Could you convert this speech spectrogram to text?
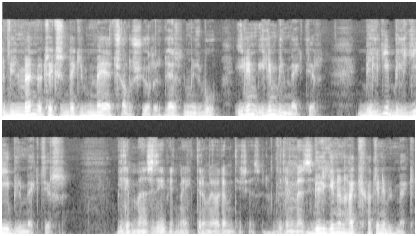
Bilmenin ötekisindeki bilmeye çalışıyoruz. Dersimiz bu. İlim ilim bilmektir. Bilgi bilgiyi bilmektir. Bilinmezliği bilmektir mi? Öyle mi diyeceğiz? Bilinmezliği. Bilginin hakikatini bilmek.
